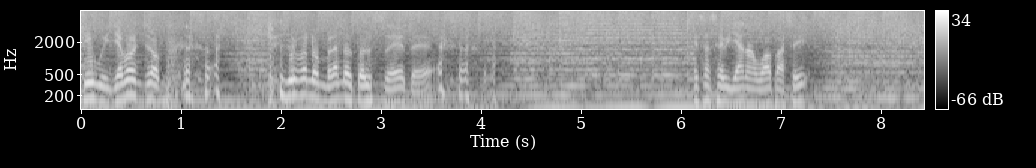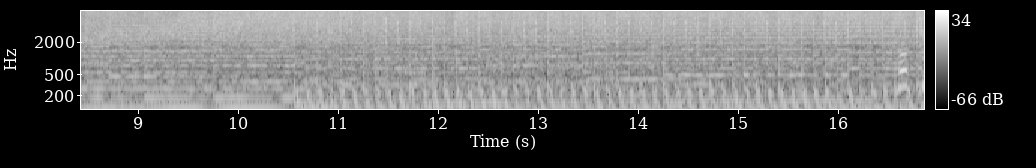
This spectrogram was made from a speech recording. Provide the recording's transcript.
Kiwi, llevo, yo, llevo nombrando todo el set, eh. Esa sevillana guapa, sí. Ok.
